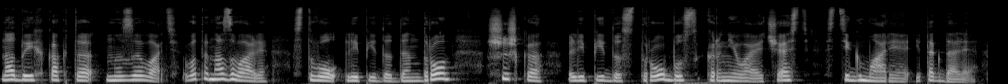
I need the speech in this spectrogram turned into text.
надо их как-то называть. Вот и назвали ствол липидодендрон, шишка липидостробус, корневая часть стигмария и так далее –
